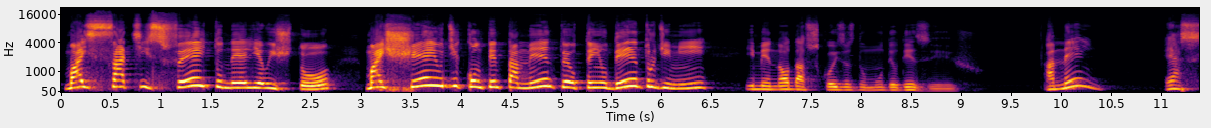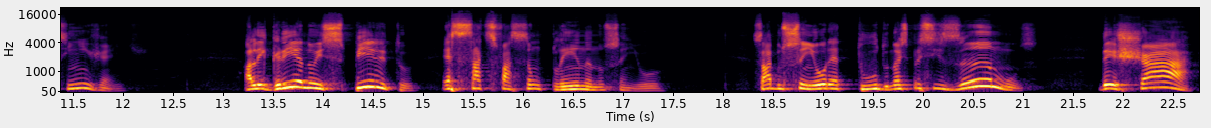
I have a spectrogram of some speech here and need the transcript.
mais satisfeito nele eu estou, mais cheio de contentamento eu tenho dentro de mim e menor das coisas do mundo eu desejo. Amém? É assim, gente. Alegria no espírito é satisfação plena no Senhor. Sabe, o Senhor é tudo. Nós precisamos deixar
